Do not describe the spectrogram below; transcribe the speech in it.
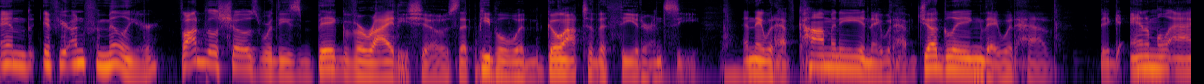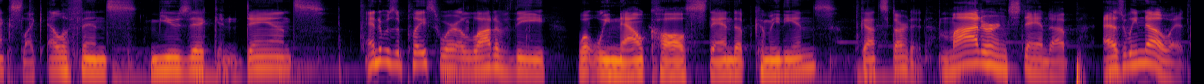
And if you're unfamiliar, vaudeville shows were these big variety shows that people would go out to the theater and see. And they would have comedy, and they would have juggling, they would have big animal acts like elephants, music, and dance. And it was a place where a lot of the what we now call stand up comedians got started. modern stand up as we know it,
